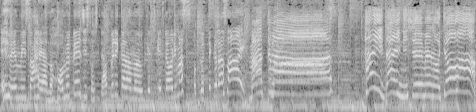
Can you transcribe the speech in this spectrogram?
FM 諫早のホームページそしてアプリからも受け付けております。送ってください。待ってまーす。はい、第2週目の今日は、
